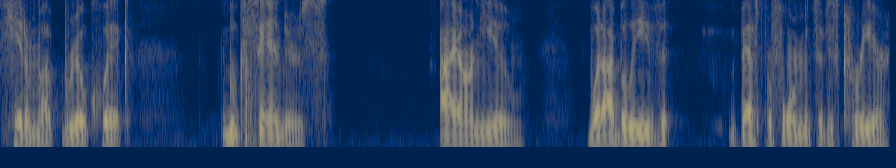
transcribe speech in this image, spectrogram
Hit them up real quick. Luke Sanders, eye on you. What I believe best performance of his career,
